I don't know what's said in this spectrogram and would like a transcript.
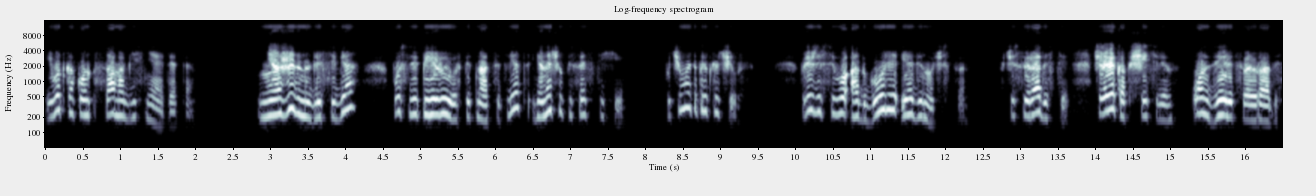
И вот как он сам объясняет это. Неожиданно для себя, после перерыва в 15 лет, я начал писать стихи. Почему это приключилось? Прежде всего от горя и одиночества. В часы радости человек общителен, он делит свою радость,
